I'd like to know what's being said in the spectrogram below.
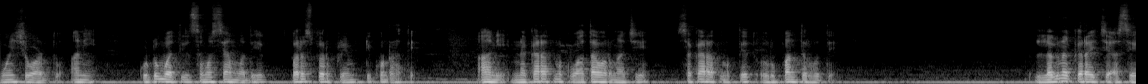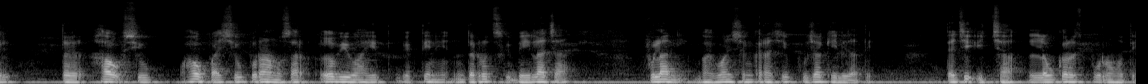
वंश वाढतो आणि कुटुंबातील समस्यांमध्ये परस्पर प्रेम टिकून राहते आणि नकारात्मक वातावरणाचे सकारात्मकतेत रूपांतर होते. लग्न करायचे असेल तर हा शिव हा उपाय शिवपुराणानुसार अविवाहित व्यक्तीने दररोज बेलाच्या फुलांनी भगवान शंकराची पूजा केली जाते. त्याची इच्छा लवकरच पूर्ण होते.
